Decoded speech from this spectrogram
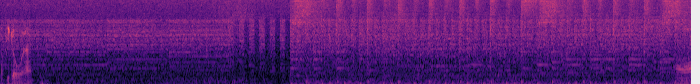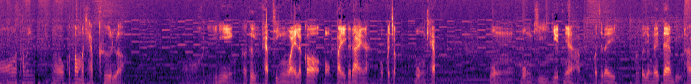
ตอร์ปิโดนะครับอ๋อถ้าไม่เราก็ต้องมาแคปคืนเหรอ อ๋ออย่างนี้นี่เอง ก็คือแคปทิ้งไว้แล้วก็ออกไปก็ได้นะ ออกไปจากวงแคป วงวงที่ยึดเนี่ยครับ ก็จะได้ มันก็ยังได้แต้มอยู่ถ้า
